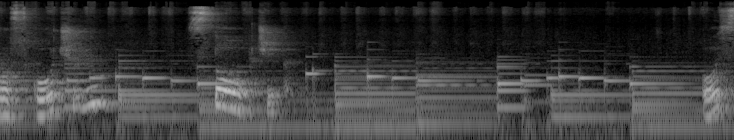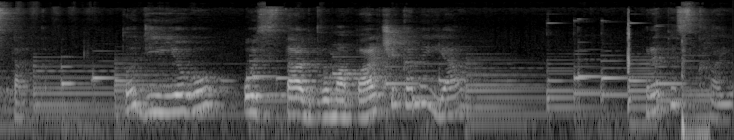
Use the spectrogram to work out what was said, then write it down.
розкочую стовпчик. Тоді його ось так двома пальчиками я притискаю.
